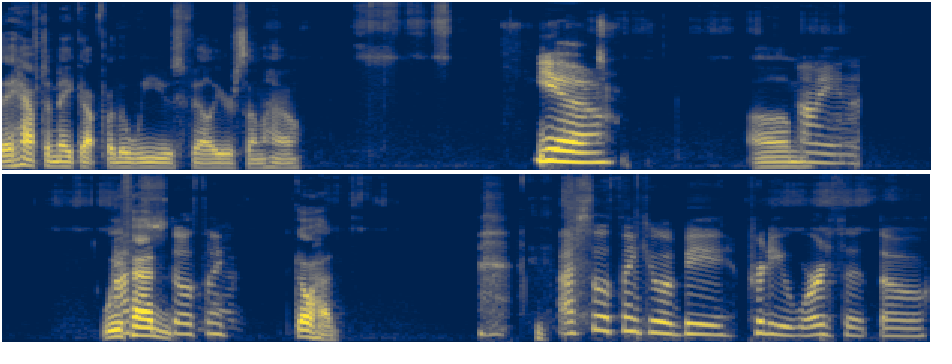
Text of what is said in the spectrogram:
They have to make up for the Wii U's failure somehow. Yeah. Um, I mean, we've I had. still think Go ahead. I still think it would be pretty worth it though.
